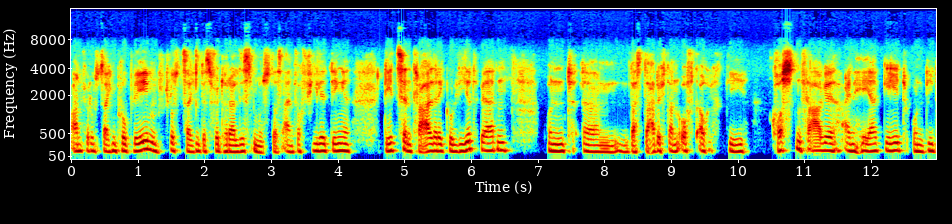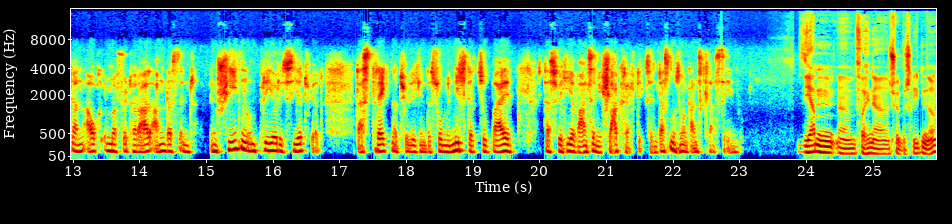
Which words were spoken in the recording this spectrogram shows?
Anführungszeichen Problem, Schlusszeichen des Föderalismus, dass einfach viele Dinge dezentral reguliert werden und ähm, dass dadurch dann oft auch die Kostenfrage einhergeht und die dann auch immer föderal anders ent entschieden und priorisiert wird. Das trägt natürlich in der Summe nicht dazu bei, dass wir hier wahnsinnig schlagkräftig sind. Das muss man ganz klar sehen. Sie haben ähm, vorhin ja schön beschrieben, ne,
